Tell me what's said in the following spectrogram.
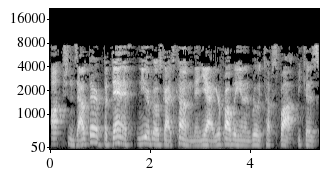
options out there, but then if neither of those guys come, then yeah, you're probably in a really tough spot because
